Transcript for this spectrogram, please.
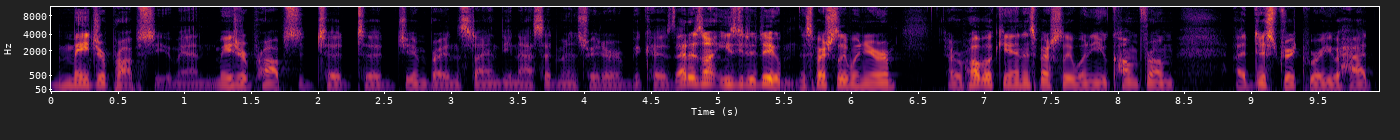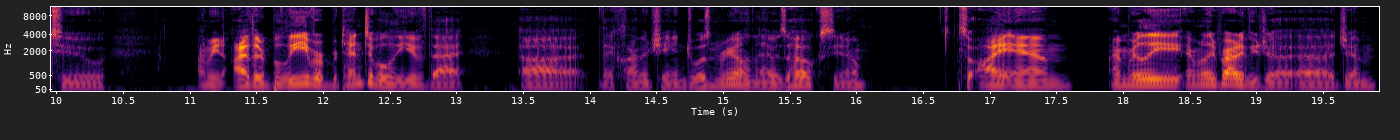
major props to you, man. Major props to, to Jim Bridenstine, the NASA administrator, because that is not easy to do, especially when you're a Republican, especially when you come from a district where you had to, I mean, either believe or pretend to believe that uh, that climate change wasn't real and that it was a hoax, you know. So I am, I'm really, I'm really proud of you, uh, Jim.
